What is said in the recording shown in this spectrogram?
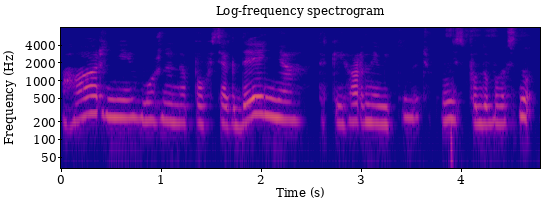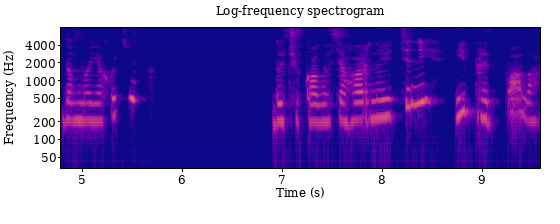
гарні, можна на повсякдення. Такий гарний відтіночок. Мені сподобалось. Ну, давно я хотіла. Дочекалася гарної ціни і придбала.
